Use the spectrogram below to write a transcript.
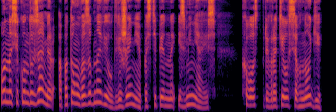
Он на секунду замер, а потом возобновил движение, постепенно изменяясь. Хвост превратился в ноги,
